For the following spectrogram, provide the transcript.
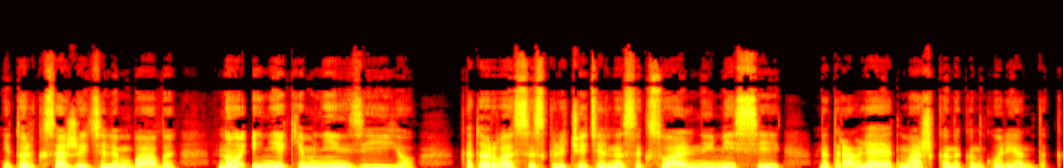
не только сожителем бабы, но и неким ниндзи ее, которого с исключительно сексуальной миссией натравляет Машка на конкуренток.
